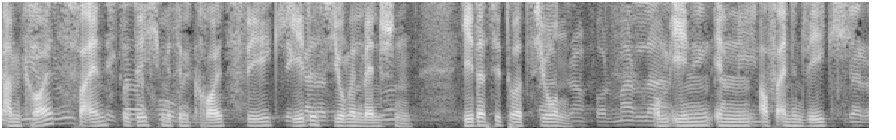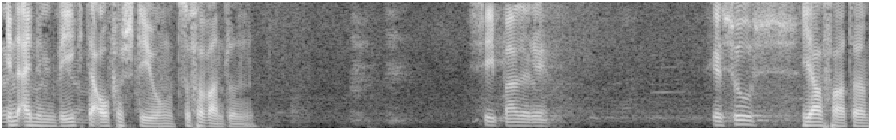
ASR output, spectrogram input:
Am Kreuz vereinst du dich mit dem Kreuzweg jedes jungen Menschen, jeder Situation, um ihn in, auf einen Weg, in einen Weg der Auferstehung zu verwandeln. Ja, Vater.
